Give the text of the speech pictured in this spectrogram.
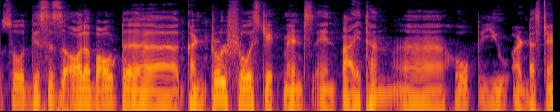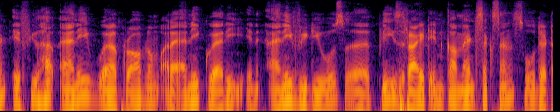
so this is all about uh, control flow statements in python. Uh, hope you understand. If you have any uh, problem or any query in any videos uh, please write in comment section so that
